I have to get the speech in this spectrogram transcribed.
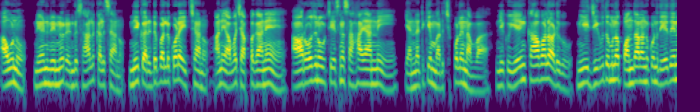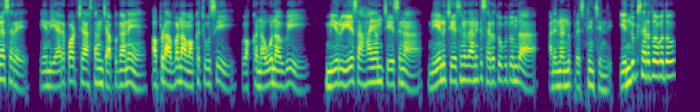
అవును నేను నిన్ను రెండుసార్లు కలిశాను. నీకు అరటిపళ్ళు కూడా ఇచ్చాను అని అవ్వ చెప్పగానే ఆ రోజు నువ్వు చేసిన సహాయాన్ని ఎన్నటికీ మర్చిపోలేనవ్వ. నీకు ఏం కావాలో అడుగు. నీ జీవితంలో పొందాలనుకున్నది ఏదైనా సరే నేను ఏర్పాటు చేస్తానని చెప్పగానే అప్పుడు అవ్వ నా వంక చూసి ఒక్క నవ్వు నవ్వి మీరు ఏ సహాయం చేసినా నేను చేసిన దానికి సరితూగుతుందా? అని నన్ను ప్రశ్నించింది. ఎందుకు సరితూగదు?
